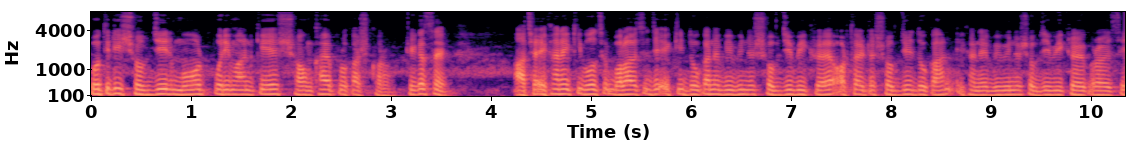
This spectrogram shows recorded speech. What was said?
প্রতিটি সবজির মোট পরিমাণকে সংখ্যায় প্রকাশ করো, ঠিক আছে? আচ্ছা এখানে কি বলছে, বলা হয়েছে যে একটি দোকানে বিভিন্ন সবজি বিক্রয়, অর্থাৎ এটা সবজির দোকান, এখানে বিভিন্ন সবজি বিক্রয় করা হয়েছে,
